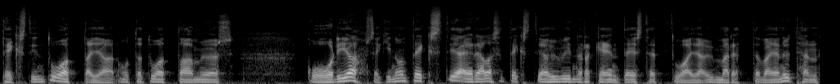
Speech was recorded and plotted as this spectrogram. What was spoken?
tekstin tuottajaan, mutta tuottaa myös koodia, sekin on tekstiä, erilaista tekstiä hyvin rakenteistettua ja ymmärrettävää. Ja nythän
